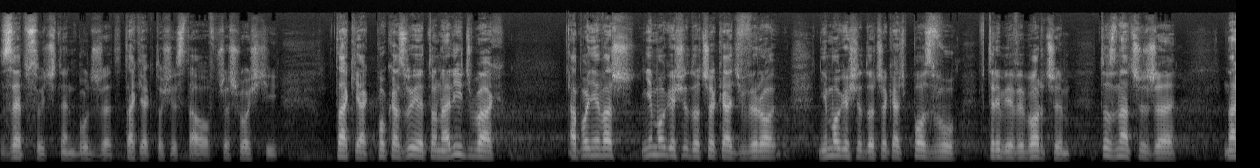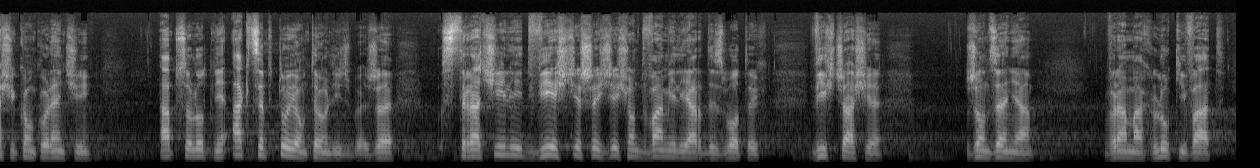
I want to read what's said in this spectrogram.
zepsuć ten budżet, tak jak to się stało w przeszłości, tak jak pokazuje to na liczbach, a ponieważ nie mogę się doczekać, nie mogę się doczekać pozwu w trybie wyborczym, to znaczy, że nasi konkurenci absolutnie akceptują tę liczbę, że stracili 262 miliardy złotych w ich czasie rządzenia w ramach luki VAT,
